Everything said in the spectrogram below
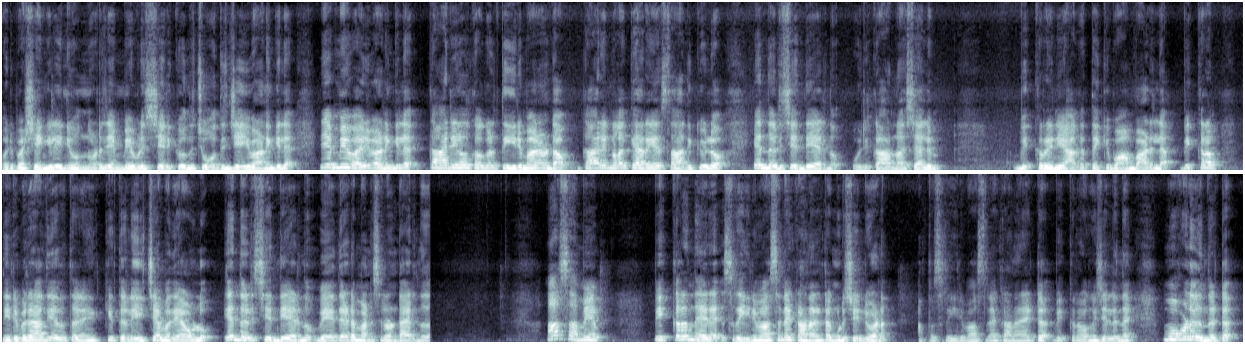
ഒരു പക്ഷേങ്കിൽ ഇനി ഒന്നുകൂടെ രമ്യയെ വിളിച്ച് ശരിക്കും ഒന്ന് ചോദ്യം ചെയ്യുവാണെങ്കിൽ രമ്യ വരുവാണെങ്കിൽ കാര്യങ്ങൾക്കൊക്കെ തീരുമാനം ഉണ്ടാവും കാര്യങ്ങളൊക്കെ അറിയാൻ സാധിക്കുമല്ലോ എന്നൊരു ചിന്തയായിരുന്നു. ഒരു കാരണവശാലും വിക്രം ഇനി അകത്തേക്ക് പോകാൻ പാടില്ല. വിക്രം നിരപരാധി എന്ന് തനിക്ക് തെളിയിച്ചേ മതിയാവുള്ളൂ എന്നൊരു ചിന്തയായിരുന്നു വേദയുടെ മനസ്സിലുണ്ടായിരുന്നത്. ആ സമയം വിക്രം നേരെ ശ്രീനിവാസനെ കാണാനായിട്ട് അങ്ങോട്ട് ചെല്ലുവാണ്. അപ്പോൾ ശ്രീനിവാസനെ കാണാനായിട്ട് വിക്രം അങ്ങ് ചെല്ലുന്ന മോൾ എന്നിട്ട്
